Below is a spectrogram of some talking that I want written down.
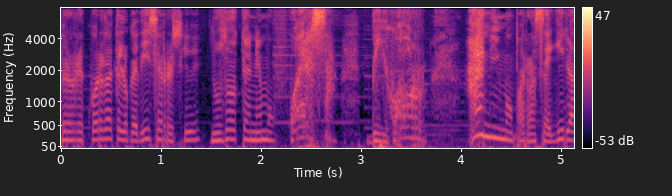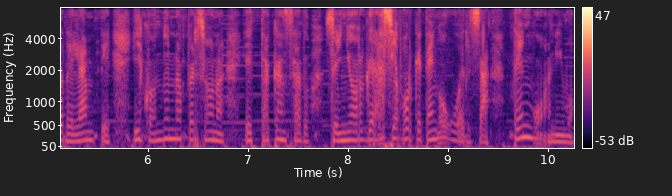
pero recuerda que lo que dice recibe. Nosotros tenemos fuerza, vigor, ánimo para seguir adelante. Y cuando una persona está cansado, Señor, gracias porque tengo fuerza, tengo ánimo,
